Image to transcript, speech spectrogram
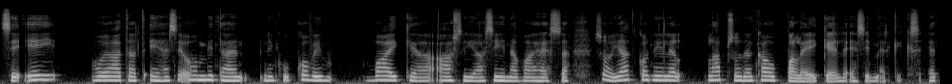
se ei voi ajatella, että eihän se ole mitään niin kuin kovin vaikeaa asiaa siinä vaiheessa. Se on jatko niille lapsuuden kauppaleikeille esimerkiksi. Et,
